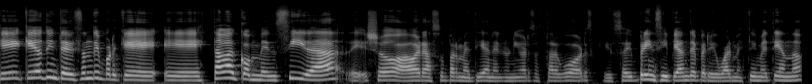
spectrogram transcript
Qué, qué dato interesante porque eh, estaba convencida, yo ahora súper metida en el universo Star Wars, que soy principiante pero igual me estoy metiendo,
